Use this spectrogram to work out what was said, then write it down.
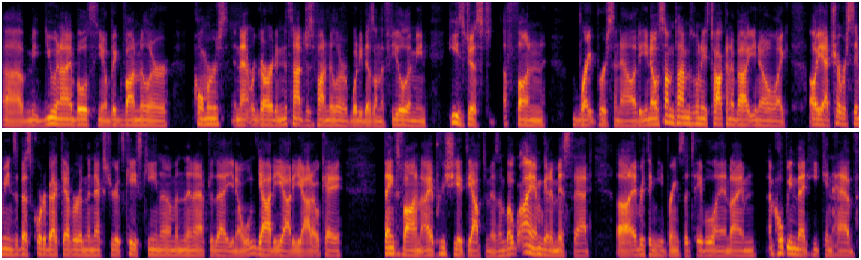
Uh, I mean, you and I both, you know, big Von Miller homers in that regard. And it's not just Von Miller, what he does on the field. I mean, he's just a fun, bright personality. You know, sometimes when he's talking about, you know, like, oh yeah, Trevor Siemian's the best quarterback ever, and the next year it's Case Keenum, and then after that, you know, yada yada yada. Okay, thanks, Von. I appreciate the optimism, but I am going to miss that uh, everything he brings to the table, and I'm I'm hoping that he can have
